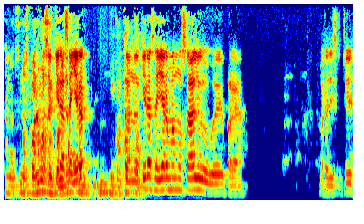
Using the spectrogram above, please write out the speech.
Nos, nos ponemos en Quieras contacto. hallar- en contacto. Cuando quieras ahí armamos algo, güey, para, para discutir.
